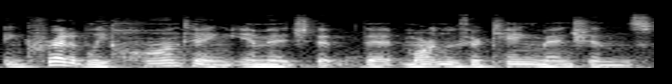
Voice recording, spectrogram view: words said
incredibly haunting image that, that Martin Luther King mentions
